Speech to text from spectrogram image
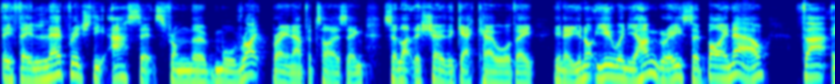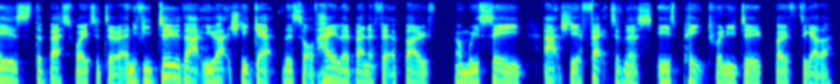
if they leverage the assets from the more right brain advertising, so like they show the gecko or they, you know, you're not you when you're hungry, so buy now, that is the best way to do it. And if you do that, you actually get this sort of halo benefit of both. And we see actually effectiveness is peaked when you do both together.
